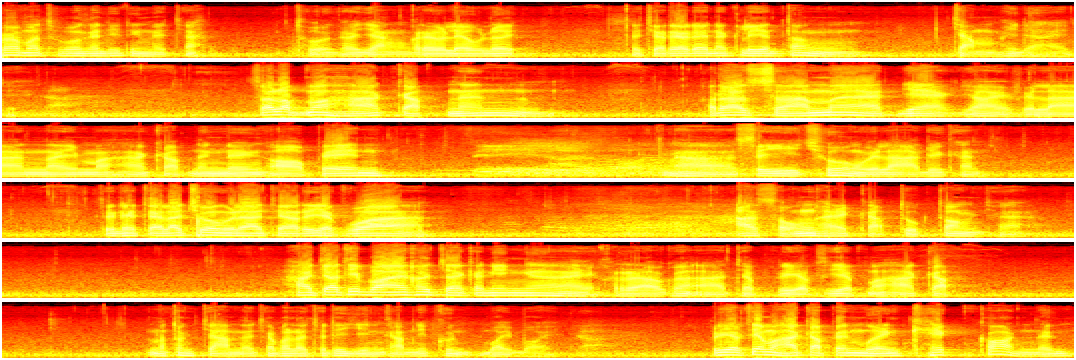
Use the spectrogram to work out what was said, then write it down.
เรามาทวนกันนิดหนึ่งนะจ๊ะ ทวนกันอย่างเร็วๆเลย แต่จะเร็วได้นักเรียนต้องจำให้ได้ด้วยสำหรับมหากับนั้น เราสามารถแยกย่อยเวลาในมหากับหนึ่งๆออกเป็นสี่ช่วงเวลาด้วยกันซึ่งในแต่ละช่วงเวลาจะเรียกว่าอาสงไขยกับถูกต้องจ้ะ หากจะอธิบายเข้าใจกันง่ายๆเราก็อาจจะเปรียบเทียบมหากับ มันต้องจำนะจ๊ะเพราะเราจะได้ยินคำนี้คุณบ่อยๆ เปรียบเทียบมหากับเป็นเหมือนเค้กก้อนหนึ่ง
